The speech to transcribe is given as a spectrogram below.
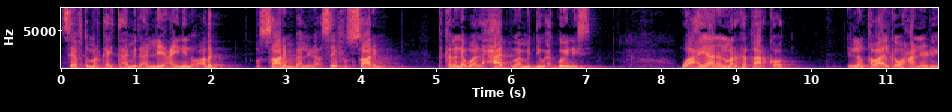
seeftu markay tahay mid aan liicaynin oo adag oo saarim baa la yidhaha sayfu saarim kalena waa alxaad waa midii waxgoynaysa wa axyaanan mararka qaarkood ilan qabaailka waxaan idhi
